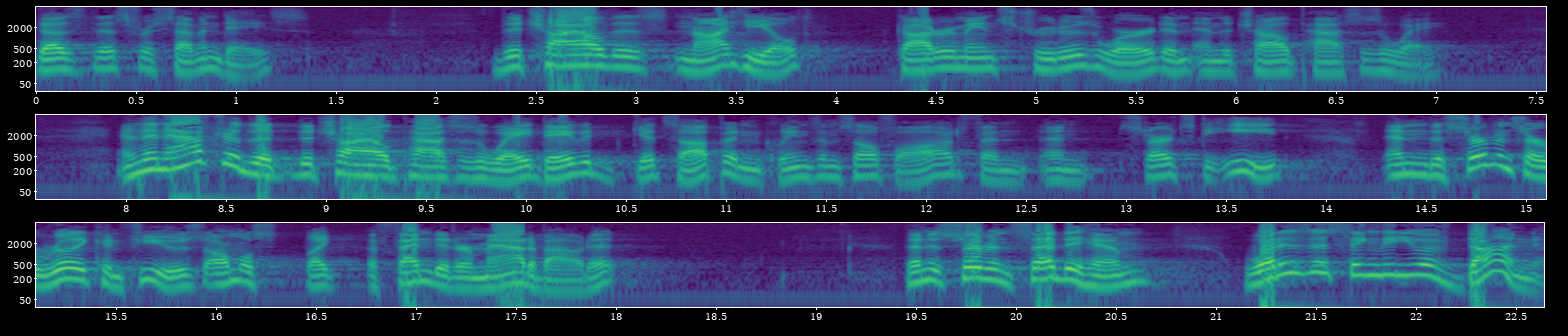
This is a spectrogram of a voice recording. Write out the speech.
does this for seven days. The child is not healed. God remains true to his word, and, and the child passes away. And then after the, the child passes away, David gets up and cleans himself off and, and starts to eat. And the servants are really confused, almost like offended or mad about it. Then his servant said to him, What is this thing that you have done?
